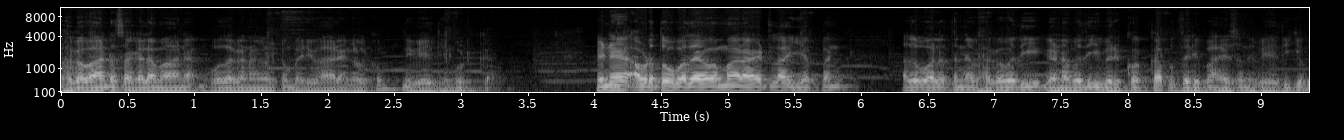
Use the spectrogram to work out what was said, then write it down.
ഭഗവാന്റെ സകലമാന ഭൂതഗണങ്ങൾക്കും പരിവാരങ്ങൾക്കും നിവേദ്യം കൊടുക്കുക. പിന്നെ അവിടുത്തെ ഉപദേവന്മാരായിട്ടുള്ള അയ്യപ്പൻ അതുപോലെ തന്നെ ഭഗവതി ഗണപതി ഇവർക്കൊക്കെ പുത്തരി പായസം നിവേദിക്കും.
